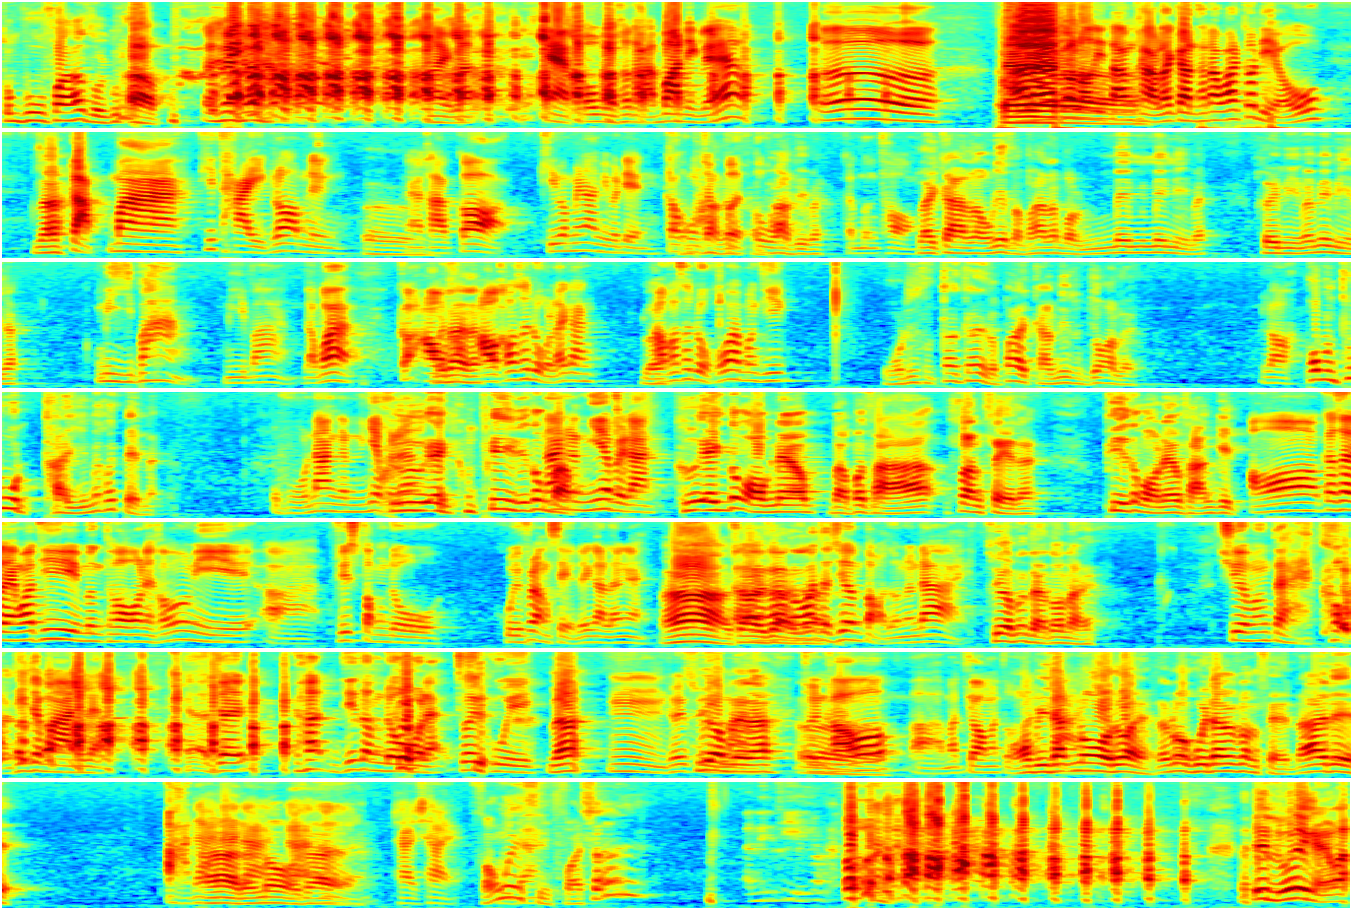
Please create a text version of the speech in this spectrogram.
ชมพูฟ้าสวนกุหลาบ ไม่ละแอบโปรโมทสถาบันอีกแล้ว เออเออ แล้วก็รอติดตามข่าวแล้วกันธนวัฒน์ก็เดี๋ยวนะ กลับมาที่ไทยอีกรอบหนึ่งเออนะครับ ก็คิดว่าไม่น่ามีประเด็น ก็คงจะเปิดตัวสัมภาษณ์ดีไหม กับเมืองทอง รายการเราเนี่ยสัมภาษณ์แล้วบอกไม่ไม่ไม่มีไหมเคยมีไหมไม่มีนะ มีบ้างมีบ้าง แต่ว่าก็เอาไม่ได้นะเอาเขาสะดวกแล้วกัน เหรอ เอาเขาสะดวกเพราะว่าบางที โอ้โหที่สุดถ้าได้สัมภาษณ์กันนี่สุดยอดเลย รอเพราะมันพูดไทยไม่ค่อยเป็นอะโอ้โหนั่งกันเงียบไปคืนะอเองพี่นี่ต้องนั่แบงบกันเงียบไปนะคือเองต้องออกแนวแบบภาษาฝรั่งเศสนะพี่ต้องออกแนวภาษาอังกฤษ อ๋อก็แสดงว่าที่เมืองทองเนี่ยเขาก็มีอ่าฟิสตองโด คุยฝรั่งเศสด้วยกันแล้วไงอ่าใช่ก็ใช่เขาก็จะใช่เชื่อมต่อตรงนั้นได้ เชื่อมตั้งแต่ตอนไหน เชื่อมตั้งแต่ก่อนที่จะมานี่แหละ จะก็ที่ตองโดแหละช่วยคุย นะ อืมช่วยคุยเชื่อมเลยนะาจนเออเขาอ่ามาจองมาตรวจอ๋อมีดักโน่ด้วยดักโน่คุยได้ไหมฝรั่งเศสได้ดิ อ่าได้อ่าได้ดักโน่ได้ใช่เออใช่ใช่สองเวคุยได้สีฝาใช่อันนี้ทีมป่ะเฮ้ยรู้ได้ไงวะ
